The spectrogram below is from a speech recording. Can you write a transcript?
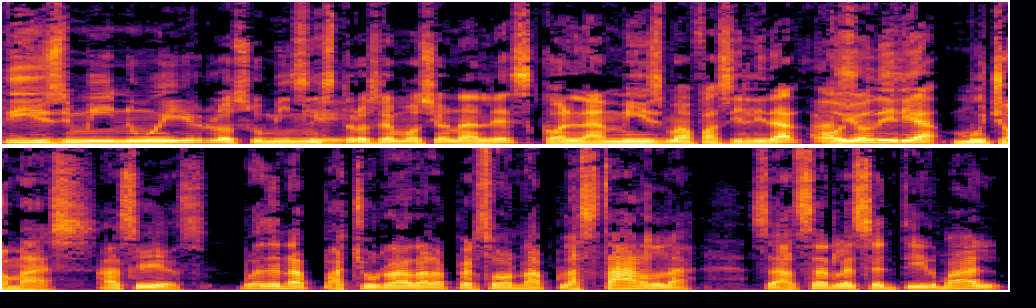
disminuir los suministros emocionales con la misma facilidad, o yo diría mucho más. Así es. Pueden apachurrar a la persona, aplastarla, hacerle sentir mal.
